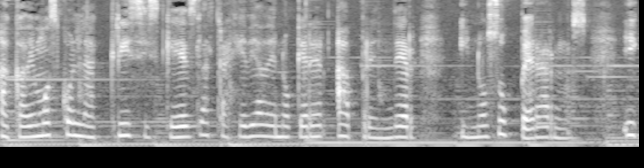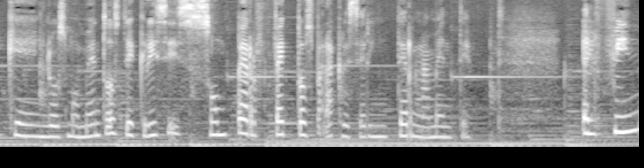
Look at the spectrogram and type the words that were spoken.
Acabemos con la crisis que es la tragedia de no querer aprender y no superarnos y que en los momentos de crisis son perfectos para crecer internamente. El fin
